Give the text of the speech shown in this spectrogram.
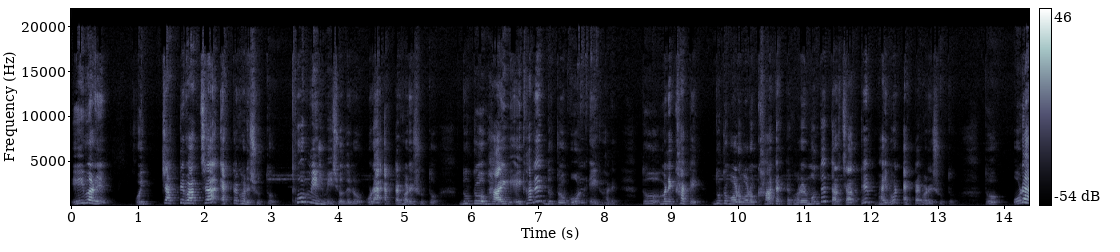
এইবারে ওই চারটে বাচ্চা একটা ঘরে শুতো। খুব মিলমিশ ওদেরও। ওরা একটা ঘরে শুতো। দুটো ভাই এইখানে, দুটো বোন এই ঘরে। তো মানে খাটে, দুটো বড় বড় খাট একটা ঘরের মধ্যে, তার চারটে ভাই বোন একটা ঘরে শুতো। তো ওরা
